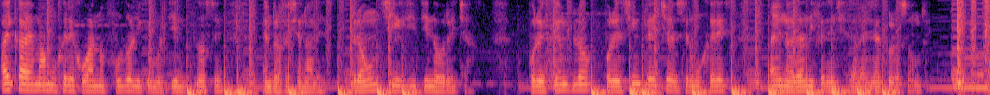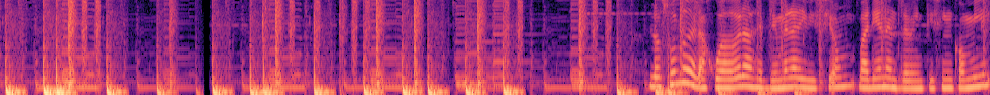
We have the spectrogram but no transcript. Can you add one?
hay cada vez más mujeres jugando fútbol y convirtiéndose en profesionales, pero aún sigue existiendo brechas. Por ejemplo, por el simple hecho de ser mujeres, hay una gran diferencia salarial con los hombres. Los sueldos de las jugadoras de primera división varían entre 25.000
